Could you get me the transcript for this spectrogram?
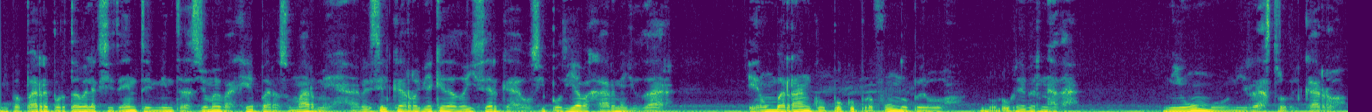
mi papá reportaba el accidente mientras yo me bajé para asomarme a ver si el carro había quedado ahí cerca o si podía bajarme a ayudar. Era un barranco poco profundo, pero no logré ver nada. Ni humo ni rastro del carro.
